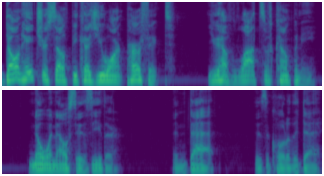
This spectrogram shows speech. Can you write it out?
Don't hate yourself because you aren't perfect. You have lots of company. No one else is either. And that is the quote of the day.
